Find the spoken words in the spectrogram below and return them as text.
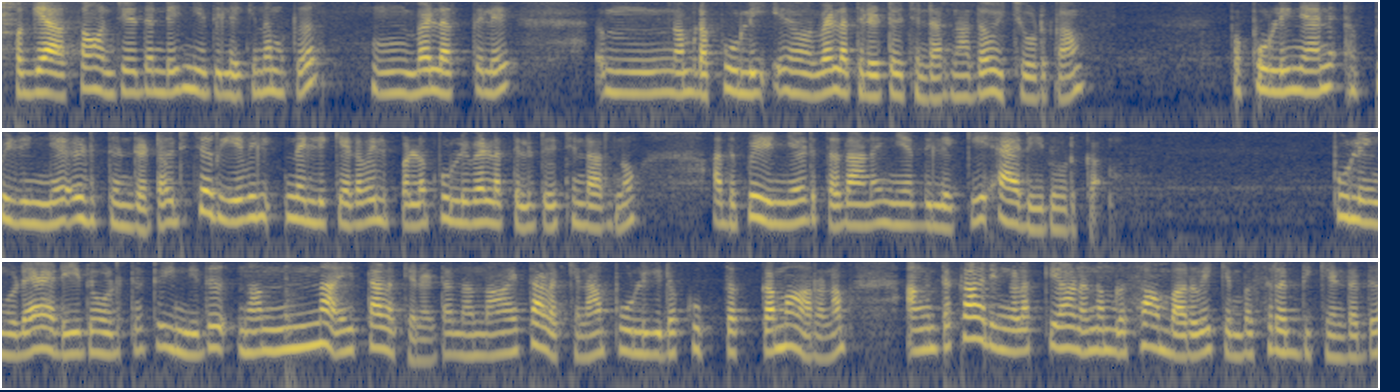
അപ്പോൾ ഗ്യാസ് ഓൺ ചെയ്തിട്ടുണ്ട്. ഇനി ഇതിലേക്ക് നമുക്ക് വെള്ളത്തിൽ നമ്മുടെ പുളി വെള്ളത്തിലിട്ട് വെച്ചിട്ടുണ്ടായിരുന്നു. അത് ഒഴിച്ചു കൊടുക്കാം. അപ്പോൾ പുളി ഞാൻ പിഴിഞ്ഞ് എടുത്തിട്ടുണ്ട് കേട്ടോ. ഒരു ചെറിയ നെല്ലിക്കയുടെ വലിപ്പമുള്ള പുളി വെള്ളത്തിലിട്ട് വെച്ചിട്ടുണ്ടായിരുന്നു. അത് പിഴിഞ്ഞെടുത്തതാണ് ഇനി അതിലേക്ക് ആഡ് ചെയ്ത് കൊടുക്കാം. പുളിയും കൂടെ ആഡ് ചെയ്ത് കൊടുത്തിട്ട് ഇനി ഇത് നന്നായി തിളയ്ക്കണം കേട്ടോ. നന്നായി തിളയ്ക്കണം. ആ പുളിയുടെ കുത്തൊക്കെ മാറണം. അങ്ങനത്തെ കാര്യങ്ങളൊക്കെയാണ് നമ്മൾ സാമ്പാർ വെക്കുമ്പോൾ ശ്രദ്ധിക്കേണ്ടത്.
